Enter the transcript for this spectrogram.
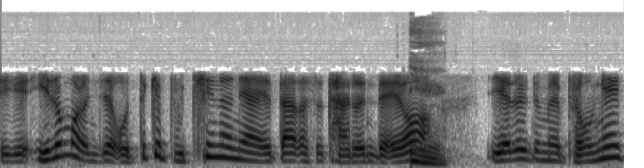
이게 이름을 이제 어떻게 붙이느냐에 따라서 다른데요. 예. 예를 들면 병의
